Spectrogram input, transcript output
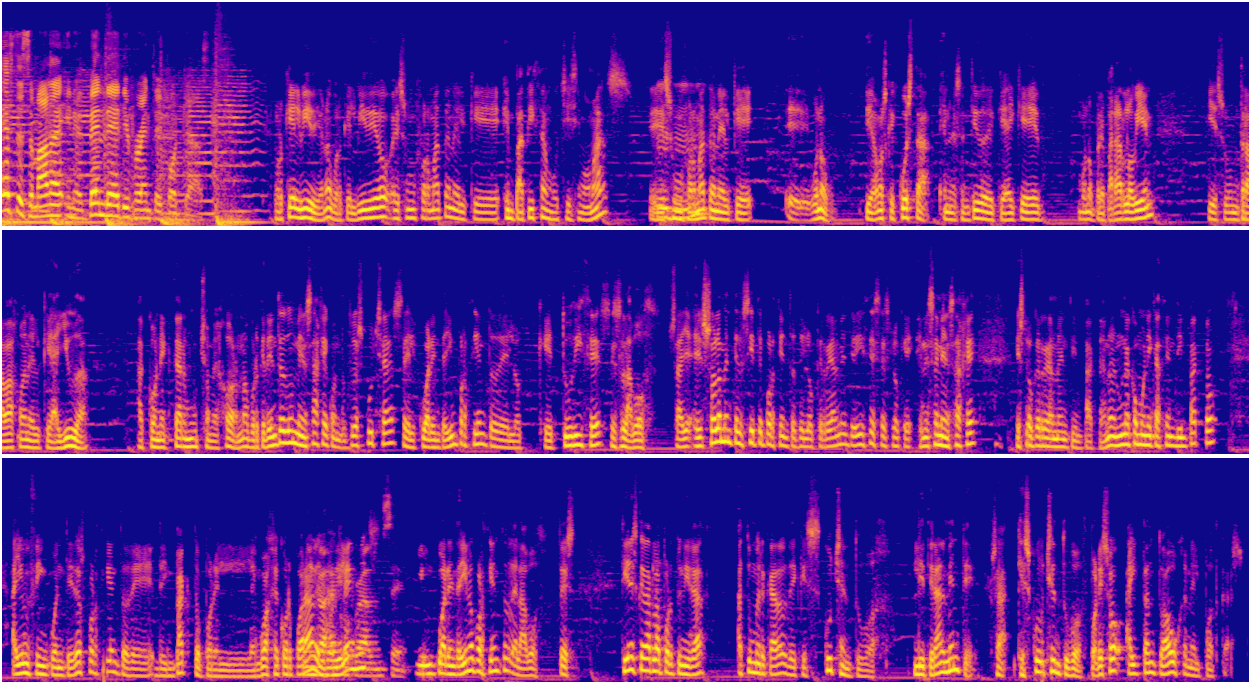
esta semana en el Vende Diferente Podcast. ¿Por qué el vídeo? No? Porque el vídeo es un formato en el que empatiza muchísimo más. Es un formato en el que, eh, bueno, digamos que cuesta en el sentido de que hay que, bueno, prepararlo bien y es un trabajo en el que ayuda a conectar mucho mejor, ¿no? Porque dentro de un mensaje, cuando tú escuchas, el 41% de lo que tú dices es la voz. O sea, es solamente el 7% de lo que realmente dices es lo que, en ese mensaje, es lo que realmente impacta, ¿no? En una comunicación de impacto hay un 52% de, de, impacto por el lenguaje corporal, el body language, y un 41% de la voz. Entonces, tienes que dar la oportunidad a tu mercado de que escuchen tu voz, literalmente, o sea, que escuchen tu voz. Por eso hay tanto auge en el podcast.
